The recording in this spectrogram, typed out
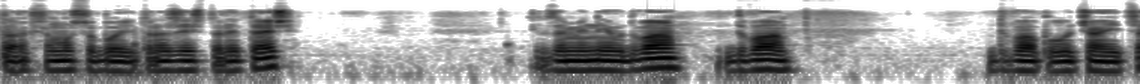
Так, само собою транзистори теж. Замінив два. Два. Два, виходить,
